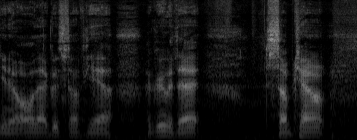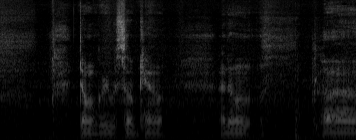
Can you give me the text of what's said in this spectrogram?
you know, all that good stuff. Yeah, I agree with that. Sub count. Don't agree with sub count. I don't, uh,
